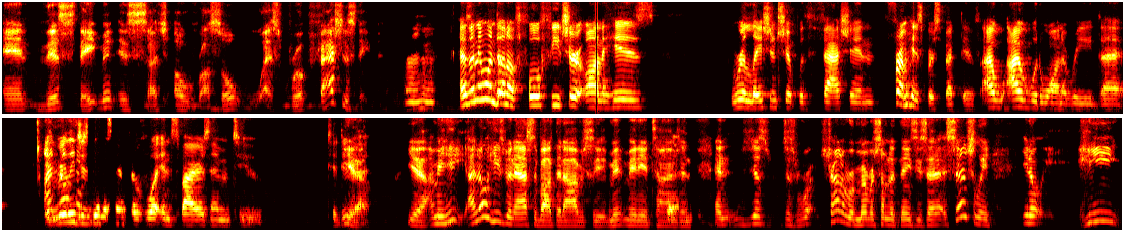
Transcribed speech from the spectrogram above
And this statement is such a Russell Westbrook fashion statement. Mm-hmm. Has anyone done a full feature on his relationship with fashion from his perspective? I I would want to read that. I really just get a sense of what inspires him to to do yeah. that. Yeah, I mean, he. I know he's been asked about that obviously many, many times, yeah. and and just just re- trying to remember some of the things he said. Essentially, you know, he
